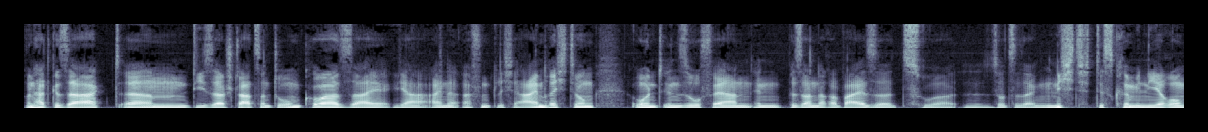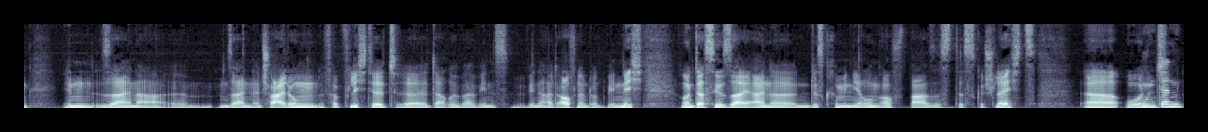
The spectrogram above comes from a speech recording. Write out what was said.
und hat gesagt, ähm, dieser Staats- und Domchor sei ja eine öffentliche Einrichtung und insofern in besonderer Weise zur sozusagen Nichtdiskriminierung in seiner ähm, in seinen Entscheidungen verpflichtet darüber, wen es wen er halt aufnimmt und wen nicht. Und das hier sei eine Diskriminierung auf Basis des Geschlechts. Äh, und, und, dann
